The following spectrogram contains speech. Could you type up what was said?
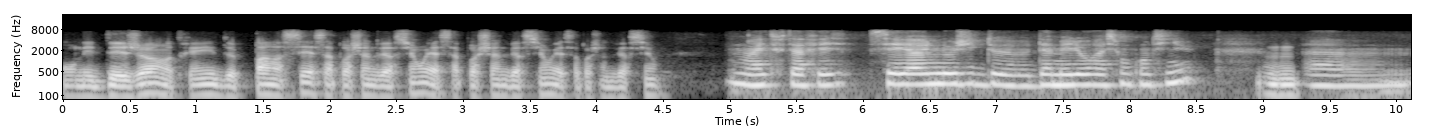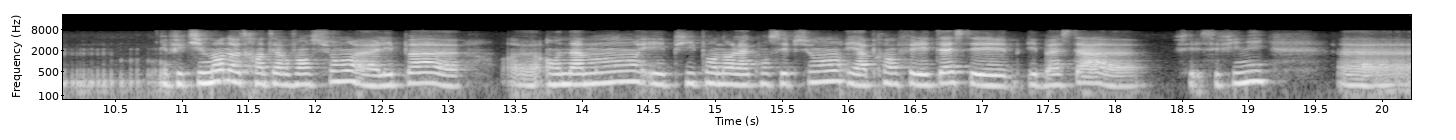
on, est déjà en train de penser à sa prochaine version et à sa prochaine version et à sa prochaine version. Oui, tout à fait. C'est euh, une logique d'amélioration continue. Mm-hmm. Euh, effectivement, notre intervention, elle n'est pas euh, en amont et puis pendant la conception et après on fait les tests et, et basta, c'est fini. Euh,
